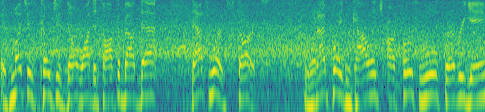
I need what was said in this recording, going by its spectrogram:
As much as coaches don't want to talk about that, that's where it starts. When I played in college, our first rule for every game,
